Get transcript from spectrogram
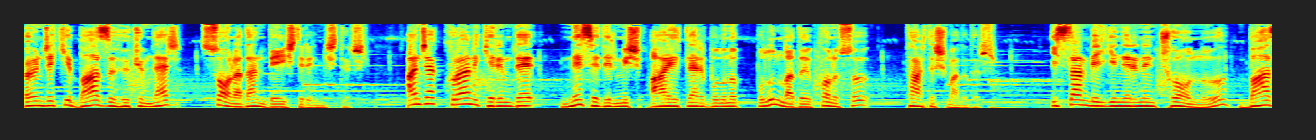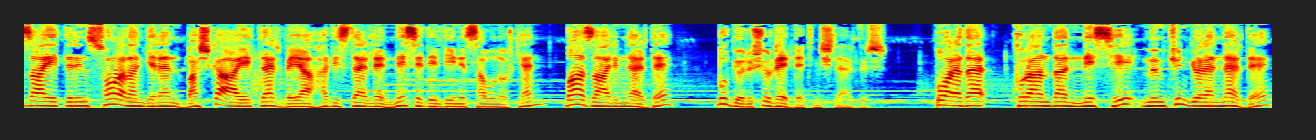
önceki bazı hükümler sonradan değiştirilmiştir. Ancak Kur'an-ı Kerim'de nesedilmiş ayetler bulunup bulunmadığı konusu tartışmalıdır. İslam bilginlerinin çoğunluğu bazı ayetlerin sonradan gelen başka ayetler veya hadislerle nesedildiğini savunurken bazı alimler de bu görüşü reddetmişlerdir. Bu arada Kur'an'da nesi mümkün görenler de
